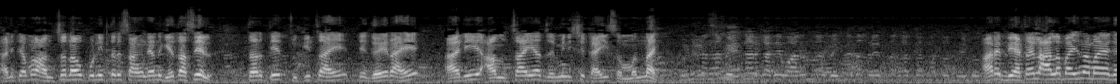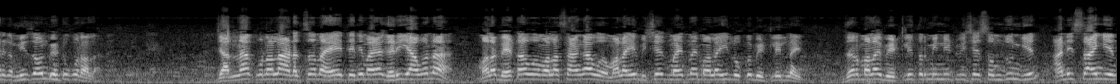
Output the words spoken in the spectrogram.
आणि त्यामुळे आमचं नाव कुणीतरी सांगण्यानं घेत असेल तर ते चुकीचं आहे ते गैर आहे. आणि आमचा या जमिनीशी काही संबंध नाही. अरे भेटायला आलं पाहिजे ना माझ्या घरी का मी जाऊन भेटू कोणाला? ज्यांना कोणाला अडचण आहे त्यांनी माझ्या घरी यावं ना. मला भेटावं मला सांगावं. मला हे विषय माहीत नाही मला ही लोक भेटलेली नाहीत. जर मला भेटली तर मी नीट विषय समजून घेईन आणि सांगेन.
